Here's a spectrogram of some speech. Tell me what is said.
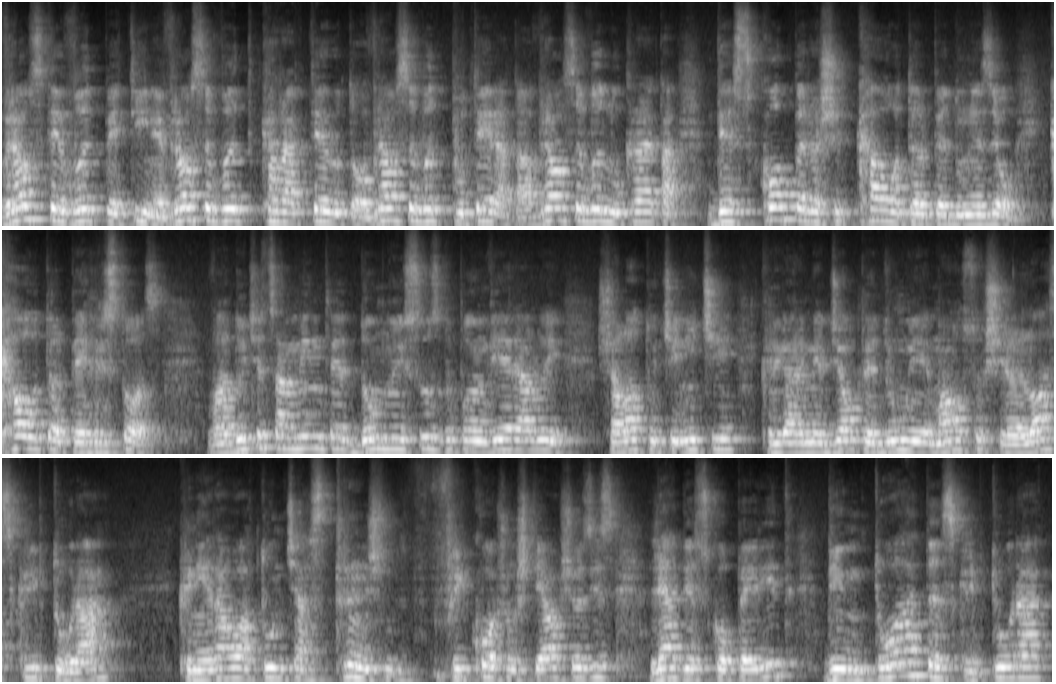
Vreau să te văd pe tine, vreau să văd caracterul tău, vreau să văd puterea ta, vreau să văd lucrarea ta. Descoperă și caută-L pe Dumnezeu, caută-L pe Hristos. Vă aduceți aminte, Domnul Iisus după învierea Lui și-a luat ucenicii care mergeau pe drumul Emausul și a luat Scriptura când erau atunci strânși, fricoși, nu știau și au zis, le-a descoperit din toată Scriptura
